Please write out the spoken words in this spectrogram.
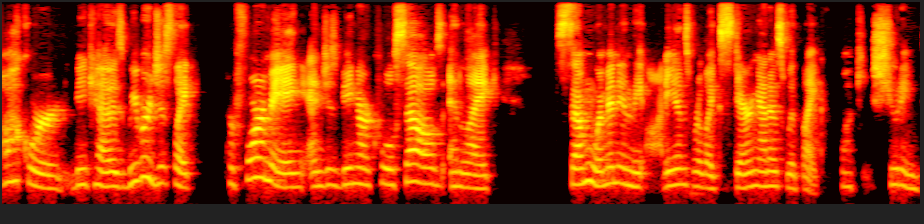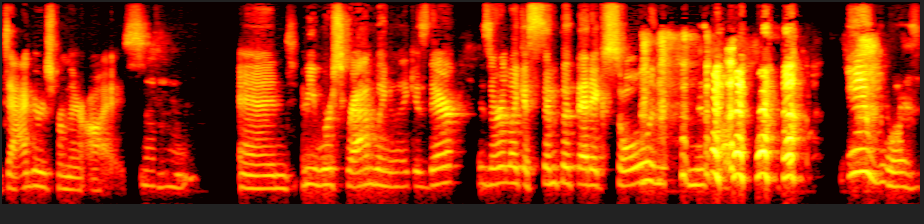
awkward because we were just like performing and just being our cool selves, and like some women in the audience were like staring at us with like fucking shooting daggers from their eyes. And I mean we were scrambling like is there is there like a sympathetic soul in, this- in this it was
